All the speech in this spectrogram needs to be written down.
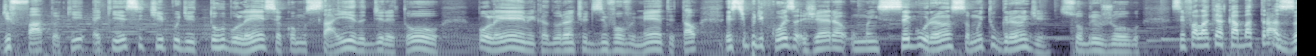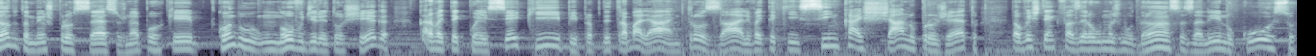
de fato aqui, é que esse tipo de turbulência, como saída de diretor, polêmica durante o desenvolvimento e tal. Esse tipo de coisa gera uma insegurança muito grande sobre o jogo. Sem falar que acaba atrasando também os processos, né? Porque quando um novo diretor chega, o cara vai ter que conhecer a equipe para poder trabalhar, entrosar, ele vai ter que se encaixar no projeto, talvez tenha que fazer algumas mudanças ali no curso.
